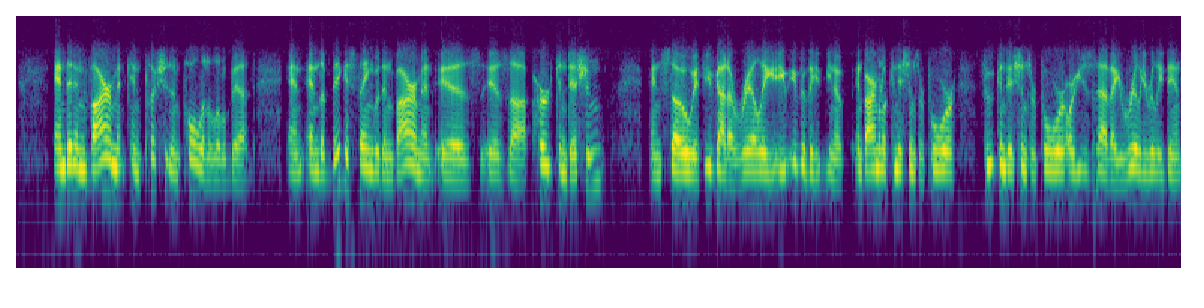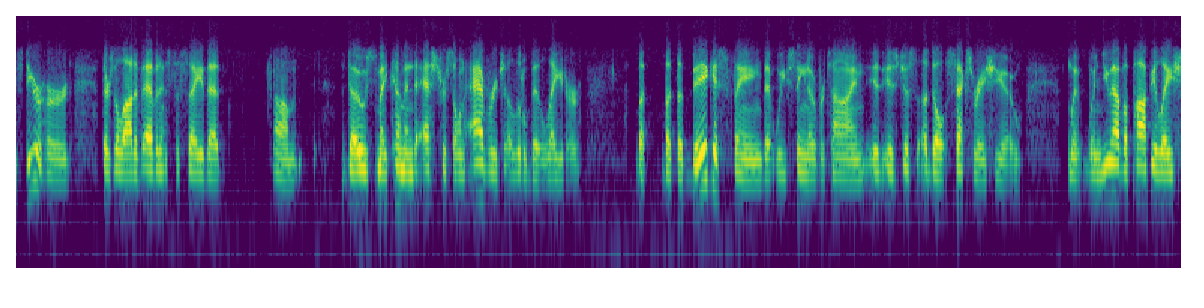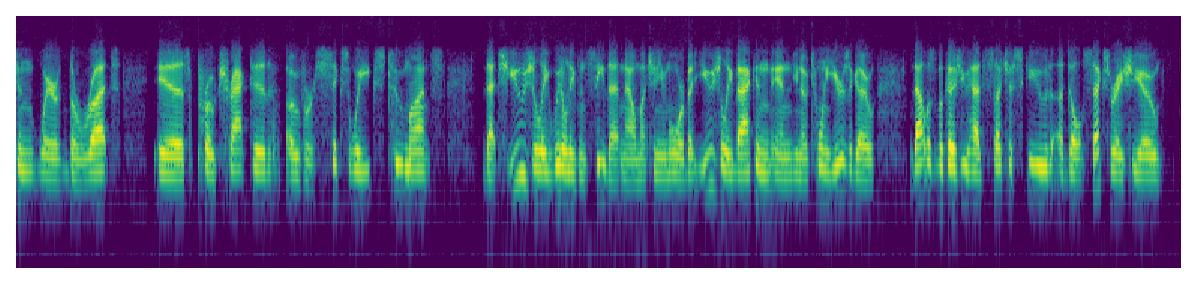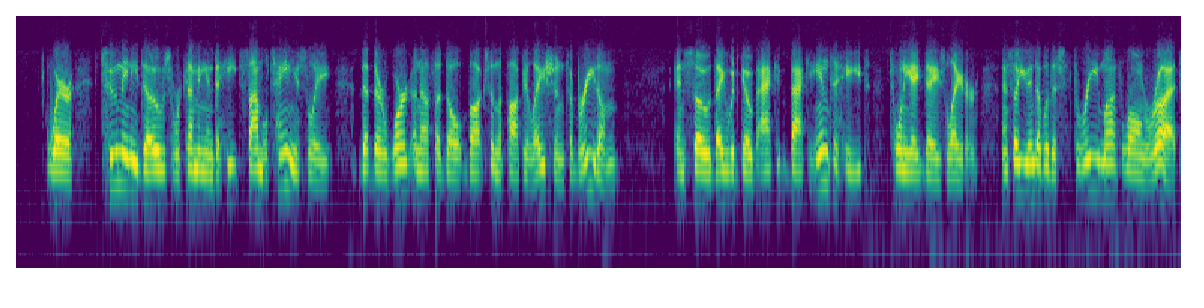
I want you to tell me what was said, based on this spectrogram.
and then environment can push it and pull it a little bit. And and the biggest thing with environment is is uh, herd condition. And so if you've got a really either the you know environmental conditions are poor, food conditions are poor, or you just have a really really dense deer herd, there's a lot of evidence to say that um, does may come into estrus on average a little bit later. But but the biggest thing that we've seen over time is, is just adult sex ratio. When when you have a population where the rut is protracted over six weeks, two months, that's usually we don't even see that now much anymore. But usually back in in you know 20 years ago, that was because you had such a skewed adult sex ratio where too many does were coming into heat simultaneously that there weren't enough adult bucks in the population to breed them, and so they would go back back into heat 28 days later, and so you end up with this three month long rut,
